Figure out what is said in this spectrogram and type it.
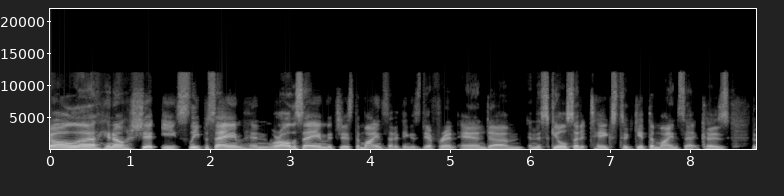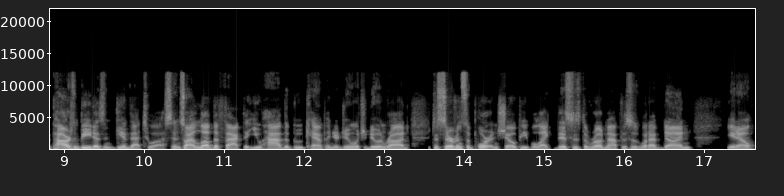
all uh, you know shit eat sleep the same and we're all the same. It's just the mindset i think is different and um and the skill set it takes to get the mindset because the powers and b doesn't give that to us. And so i love the fact that you have the boot camp and you're doing what you're doing rod to serve and support and show people like this is the roadmap this is what i've done you know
